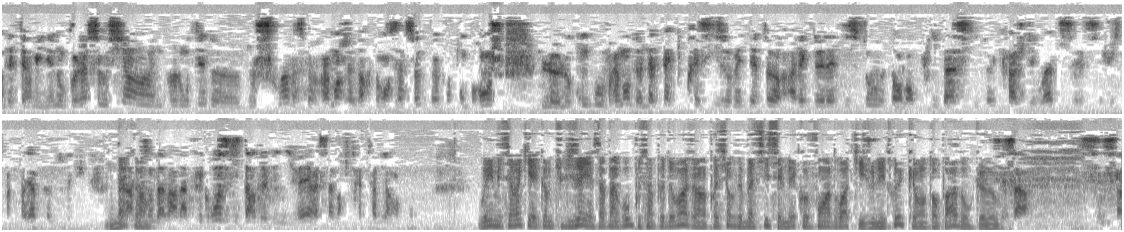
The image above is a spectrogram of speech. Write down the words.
indéterminé. Donc voilà, c'est aussi une volonté de, choix parce que vraiment j'adore comment ça sonne quand on branche le, combo vraiment de l'attaque précise au médiateur avec de la disto dans l'ampli basse qui te crache des watts, c'est juste incroyable comme truc. T'as l'impression d'avoir la plus grosse guitare de l'univers et ça marche très très bien en fait. Oui, mais c'est vrai qu'il y a, comme tu disais, il y a certains groupes où c'est un peu dommage. J'ai l'impression que le bassiste c'est le mec au fond à droite qui joue des trucs qu'on n'entend pas, donc. Euh... C'est ça. C'est ça.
